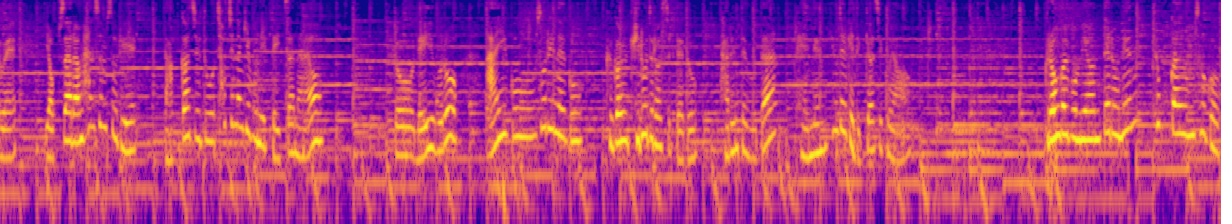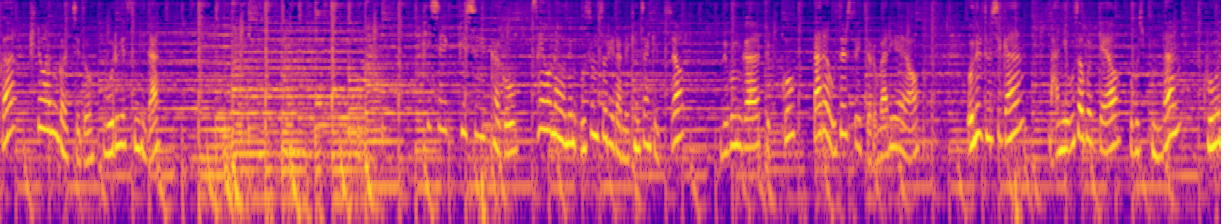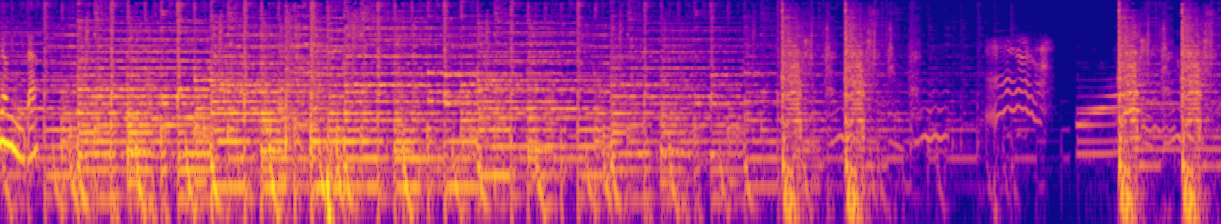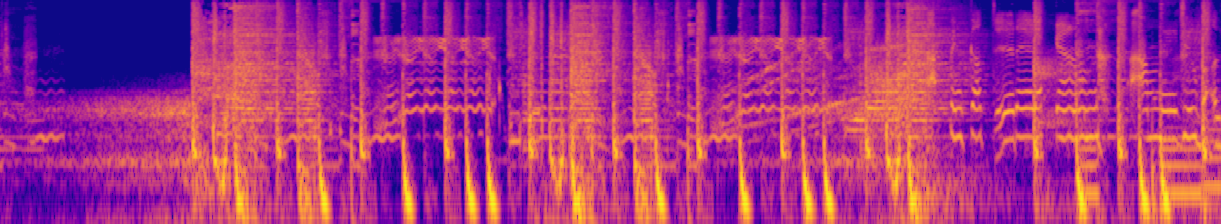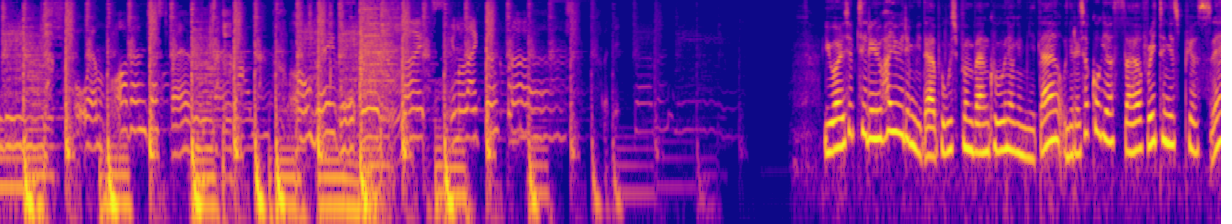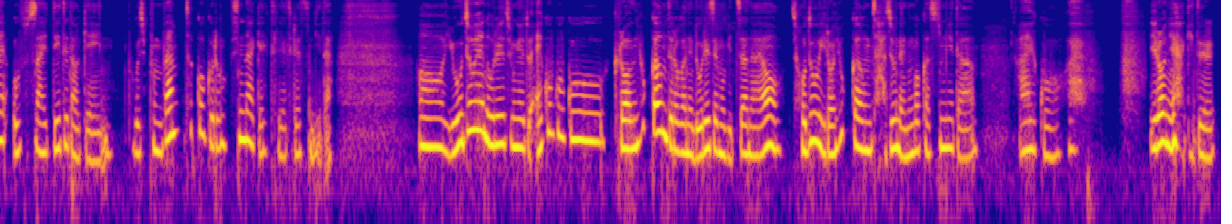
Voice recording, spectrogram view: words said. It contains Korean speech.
왜, 옆 사람 한숨 소리에 나까지도 처지는 기분일 때 있잖아요. 또 내 입으로 아이고 소리 내고 그걸 귀로 들었을 때도 다른 때보다 배는 힘들게 느껴지고요. 그런 걸 보면 때로는 효과음 소거가 필요한 걸지도 모르겠습니다. 피식피식하고 새어나오는 웃음소리라면 괜찮겠죠? 누군가 듣고 따라 웃을 수 있도록 말이에요. 오늘 2시간 많이 웃어볼게요. 보고 싶은 밤 구은영입니다. 6월 17일 화요일입니다. 보고 싶은 밤 구은영입니다. 오늘의 첫 곡이었어요. 브리트니 스피어스의 Oops, I Did It Again. 보고 싶은 밤 첫 곡으로 신나게 들려드렸습니다. 어, 요조의 노래 중에도 애구구구 그런 효과음 들어가는 노래 제목 있잖아요. 저도 이런 효과음 자주 내는 것 같습니다. 아이고, 아휴, 이런 이야기들.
